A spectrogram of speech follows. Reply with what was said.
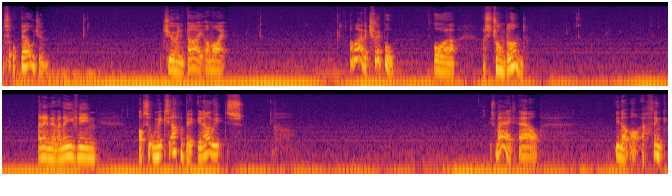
sort of Belgium during the day, I might I might have a triple or a, a strong blonde. and then of an evening I'll sort of mix it up a bit you know it's it's mad how you know I, I think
